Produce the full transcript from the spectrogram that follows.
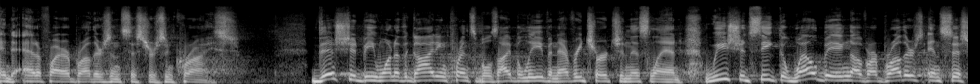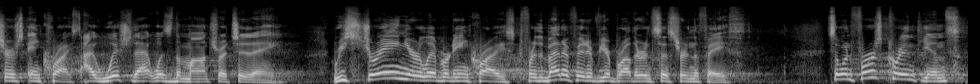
and to edify our brothers and sisters in Christ. This should be one of the guiding principles, I believe, in every church in this land. We should seek the well being of our brothers and sisters in Christ. I wish that was the mantra today. Restrain your liberty in Christ for the benefit of your brother and sister in the faith. So in 1 Corinthians,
